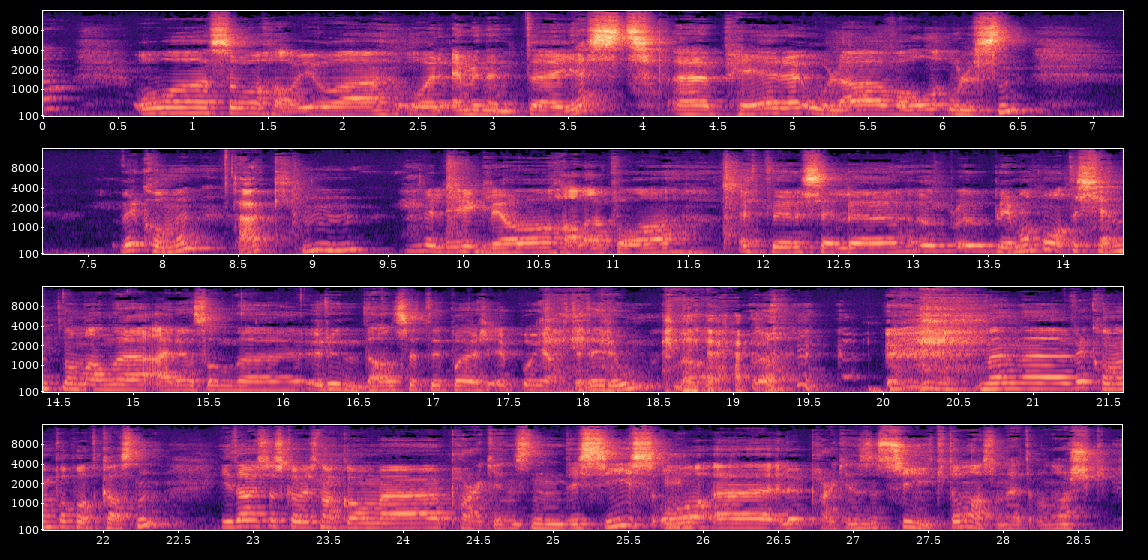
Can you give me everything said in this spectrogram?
Og så har vi jo eh, vår eminente gjest, eh, Per Ola Wold Olsen. Velkommen. Takk. Veldig hyggelig å ha deg på etter selv eh, Blir man på en måte kjent når man er i en sånn runddans etter på, på jakt etter rom? Da. Men velkommen på podkasten. I dag så skal vi snakke om uh, Parkinson disease, og, uh, eller Parkinsons sykdom, da, som det heter på norsk.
